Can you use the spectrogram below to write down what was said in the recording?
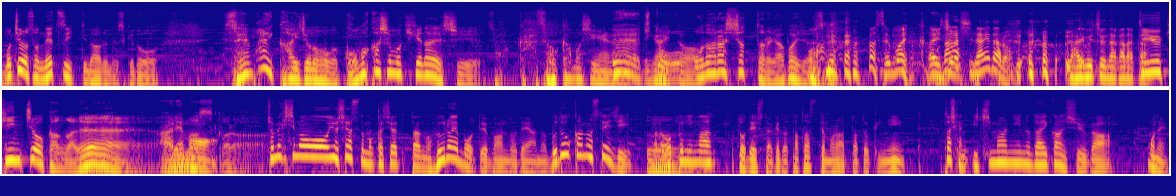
ん。もちろんその熱意っていうのはあるんですけど狭い会場の方がごまかしも聞けないですし、そっかそうかもしれない、ねちょっとおならしちゃったらやばいじゃないですか。狭い会場。おならしないだろ。ライブ中なかなか。っていう緊張感がね、ありますから。ちょめきちも吉安と昔やってたあの風来坊というバンドであの武道館のステージ、うん。あのオープニングアクトでしたけど立たせてもらった時に確かに1万人の大観衆がもうね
